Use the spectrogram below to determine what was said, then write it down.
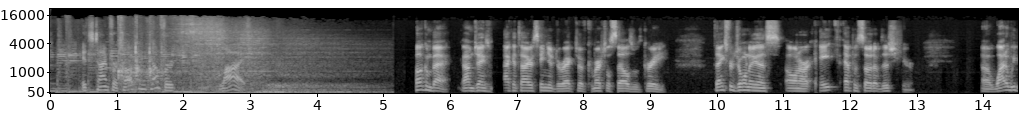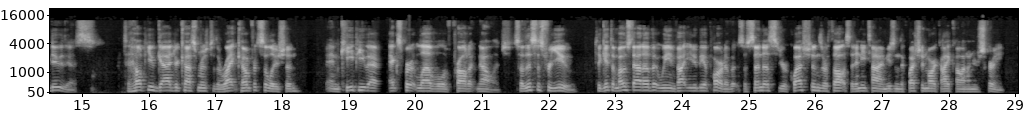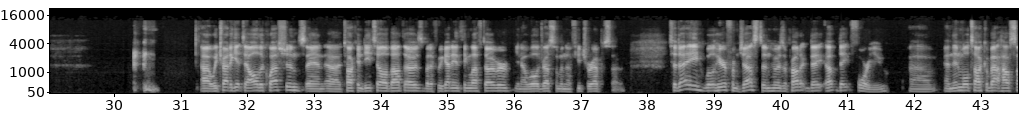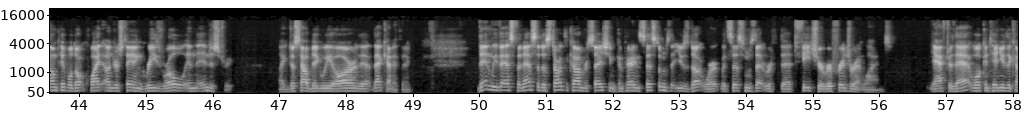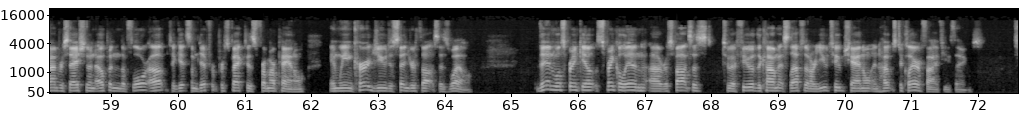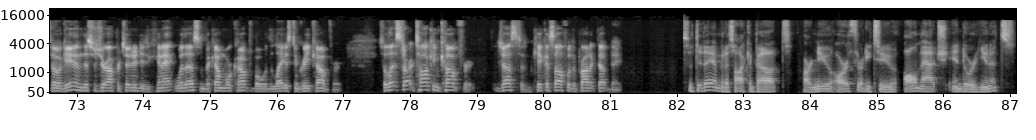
It's time for Talking Comfort live. Welcome back. I'm James McIntyre, Senior Director of Commercial Sales with GREE. Thanks for joining us on our eighth episode of this year. Uh, why do we do this? To help you guide your customers to the right comfort solution and keep you at expert level of product knowledge. So this is for you to get the most out of it, we invite you to be a part of it. So send us your questions or thoughts at any time using the question mark icon on your screen. uh, we try to get to all the questions and uh, talk in detail about those. But if we got anything left over, you know, we'll address them in a future episode. Today, we'll hear from Justin, who has a product day update for you. Um, and then we'll talk about how some people don't quite understand GREE's role in the industry, like just how big we are, that, that kind of thing. Then we've asked Vanessa to start the conversation comparing systems that use ductwork with systems that re- that feature refrigerant lines. After that, we'll continue the conversation and open the floor up to get some different perspectives from our panel, and we encourage you to send your thoughts as well. Then we'll sprinkle sprinkle in uh, responses to a few of the comments left on our YouTube channel in hopes to clarify a few things. So again, this is your opportunity to connect with us and become more comfortable with the latest in GREE comfort. So let's start talking comfort. Justin, kick us off with a product update. So today I'm going to talk about our new R32 all match indoor units.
